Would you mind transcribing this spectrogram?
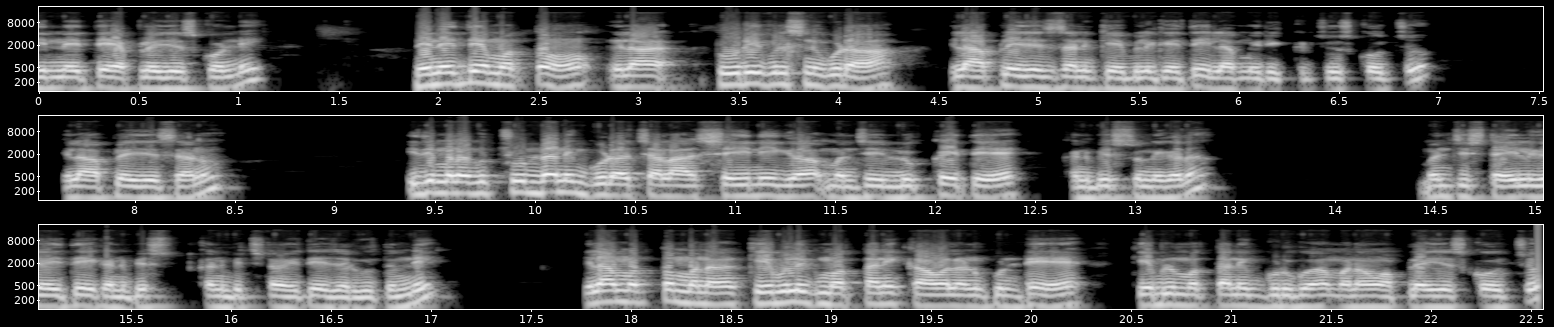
దీన్ని అయితే అప్లై చేసుకోండి. నేనైతే మొత్తం ఇలా టూ రీఫిల్స్ని కూడా ఇలా అప్లై చేసేసాను కేబుల్కి అయితే ఇలా మీరు ఇక్కడ చూసుకోవచ్చు. ఇలా అప్లై చేశాను. ఇది మనకు చూడడానికి కూడా చాలా షైనీగా మంచి లుక్ అయితే కనిపిస్తుంది కదా. మంచి స్టైల్గా అయితే కనిపిస్ కనిపించడం అయితే జరుగుతుంది. ఇలా మొత్తం మన కేబుల్కి మొత్తానికి కావాలనుకుంటే కేబుల్ మొత్తానికి కూడా మనం అప్లై చేసుకోవచ్చు.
